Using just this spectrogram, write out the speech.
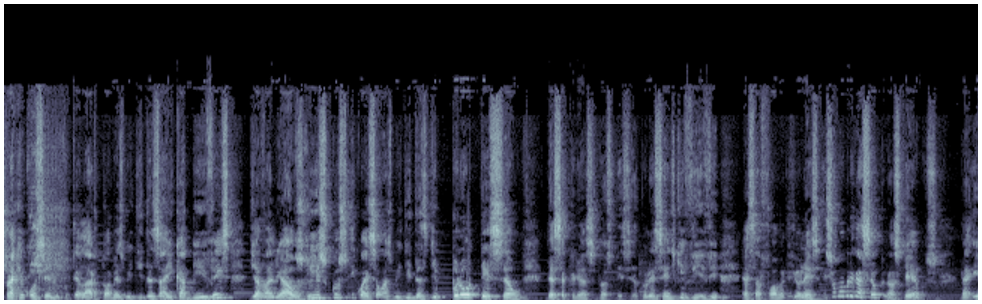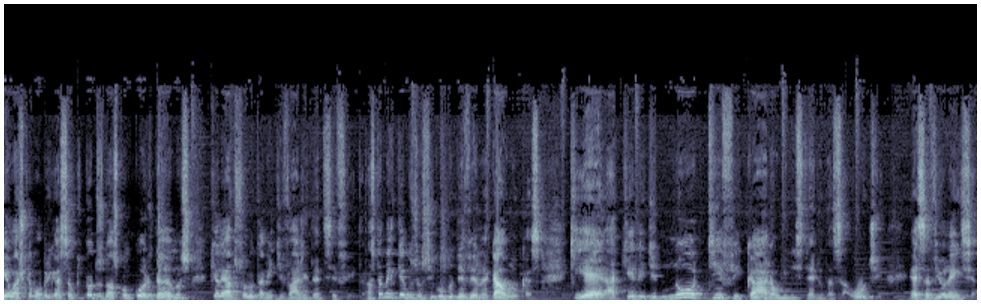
para que o conselho tutelar tome as medidas aí cabíveis de avaliar os riscos e quais são as medidas de proteção dessa criança desse adolescente que vive essa forma de violência. Isso é uma obrigação que nós temos. Né? E eu acho que é uma obrigação que todos nós concordamos que ela é absolutamente válida de ser feita. Nós também temos um segundo dever legal, Lucas, que é aquele de notificar ao Ministério da Saúde essa violência.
